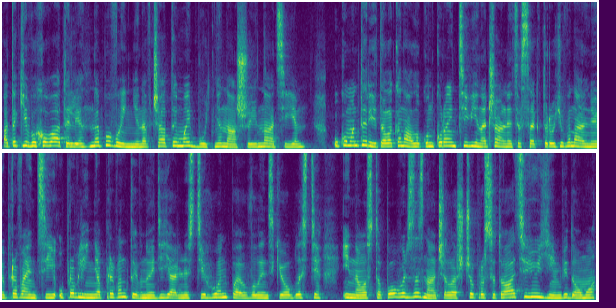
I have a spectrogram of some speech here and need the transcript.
А такі вихователі не повинні навчати майбутнє нашої нації. У коментарі телеканалу Конкурент ТВ начальниця сектору ювенальної превенції управління превентивної діяльності ГУНП у Волинській області Інна Остапович зазначила, що про ситуацію їм відомо.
